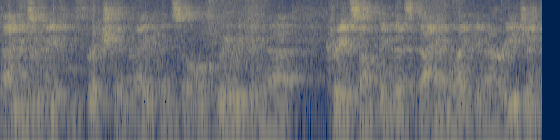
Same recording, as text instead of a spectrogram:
diamonds are made from friction, right? And so hopefully we can uh, create something that's diamond-like in our region.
